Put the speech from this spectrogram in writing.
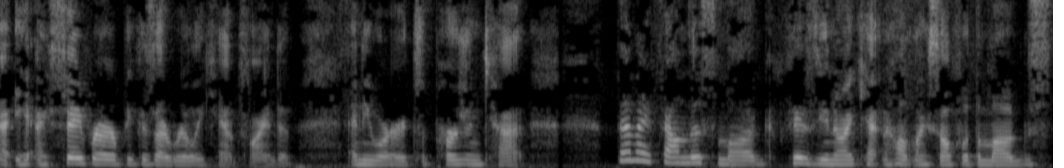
I, I, say rare because I really can't find it anywhere. It's a Persian cat. Then I found this mug because, you know, I can't help myself with the mugs.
